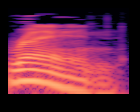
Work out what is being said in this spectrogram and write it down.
rain.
